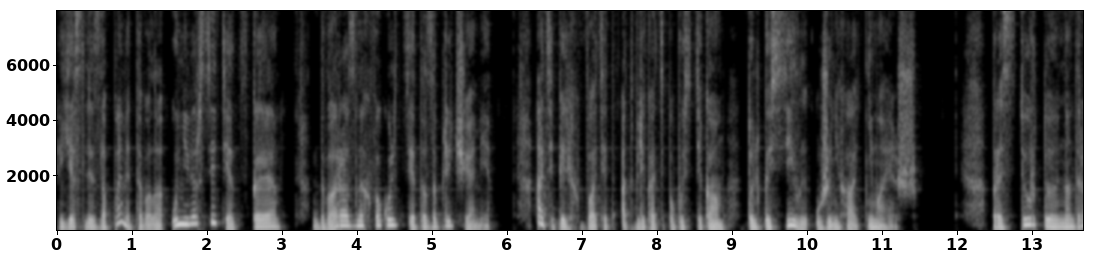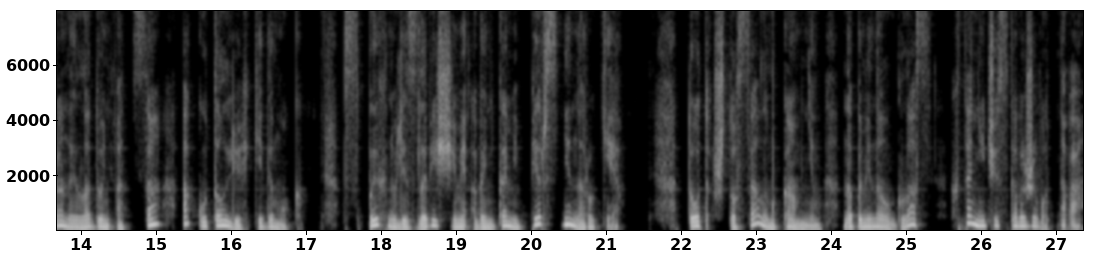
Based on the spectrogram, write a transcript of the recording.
если запамятовала университетское. Два разных факультета за плечами. А теперь хватит отвлекать по пустякам, только силы у жениха отнимаешь. Простертую над раной ладонь отца окутал легкий дымок. Вспыхнули зловещими огоньками перстни на руке. Тот, что салым камнем, напоминал глаз хтонического животного.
